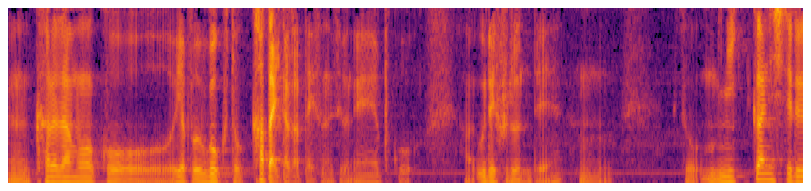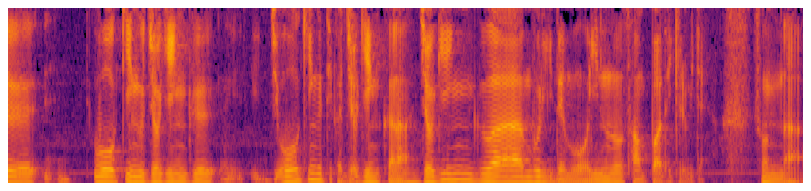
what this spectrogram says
うん、体もこう、やっぱ動くと肩痛かったりするんですよね。やっぱこう、腕振るんで。うんそう日課にしてるウォーキング、ジョギング、ウォーキングっていうかジョギングかな、ジョギングは無理でも犬の散歩はできるみたいな、そんな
